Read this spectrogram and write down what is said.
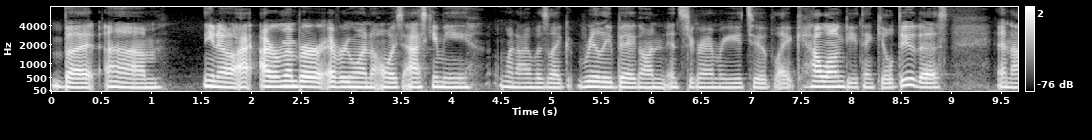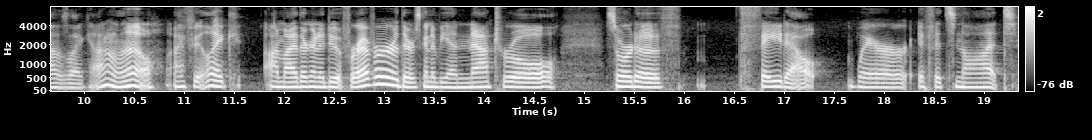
But, um, you know, I, I remember everyone always asking me when I was like really big on Instagram or YouTube, like, how long do you think you'll do this? And I was like, I don't know. I feel like I'm either going to do it forever or there's going to be a natural sort of fade out where if it's not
